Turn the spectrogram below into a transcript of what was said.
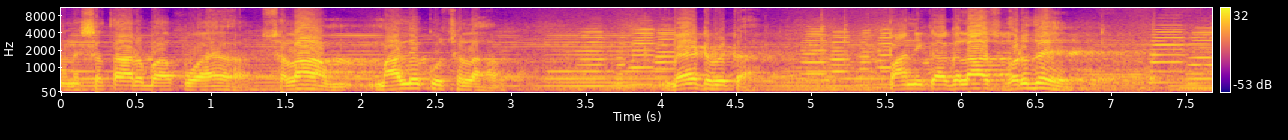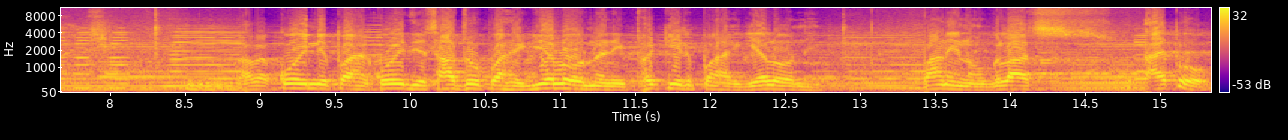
અને સતાર બાપુ આવ્યા સલામ, માલિકુ સલામ. બેઠ બેટા. પાણી કા ગ્લાસ ભર દે. હવે કોઈની પાસે, કોઈ દે સાધુ પાસે ગયેલો નહીં, ફકીર પાસે ગયેલો નહીં. પાણીનો ગ્લાસ આપ્યો.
